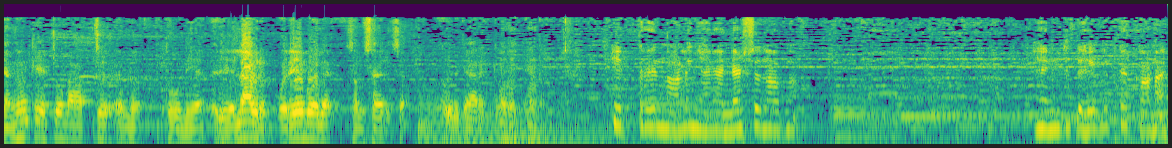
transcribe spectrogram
ഞങ്ങൾക്ക് ഏറ്റവും ആപ്റ്റ് എന്ന് തോന്നിയ എല്ലാവരും ഒരേപോലെ സംസാരിച്ച ഒരു ക്യാരക്ടർ തന്നെയാണ് ഇത്രയും നാളെ ഞാൻ അന്വേഷിച്ചു നടന്ന. എന്റെ ദൈവത്തെ കാണാൻ.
